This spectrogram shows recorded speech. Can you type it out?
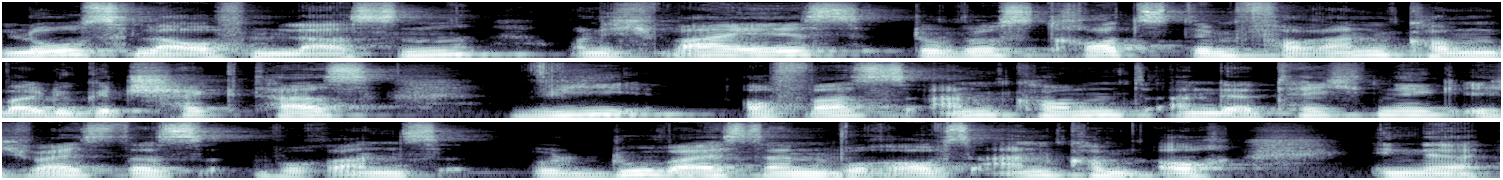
loslaufen lassen und ich weiß, du wirst trotzdem vorankommen, weil du gecheckt hast, wie auf was es ankommt an der Technik. Ich weiß, dass woran es oder du weißt dann, worauf es ankommt, auch in der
